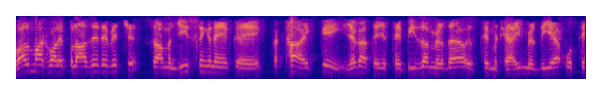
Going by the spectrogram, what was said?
Walmart ਵਾਲੇ ਪਲਾਜ਼ੇ ਦੇ ਵਿੱਚ ਸਾ ਮਨਜੀਤ ਸਿੰਘ ਨੇ ਇੱਕ ਇਕੱਠਾ ਇੱਕ ਹੀ ਜਗ੍ਹਾ ਤੇ ਜਿੱਥੇ ਪੀਜ਼ਾ ਮਿਲਦਾ ਹੈ, ਉੱਥੇ ਮਠਿਆਈ ਮਿਲਦੀ ਹੈ, ਉੱਥੇ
